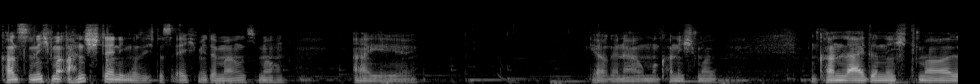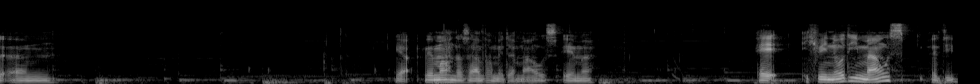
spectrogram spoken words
Kannst du nicht mal anständig, muss ich das echt mit der Maus machen? Ah, je. Ja, genau, man kann nicht mal. Man kann leider nicht mal. Ähm, ja, wir machen das einfach mit der Maus immer. Hey, ich will nur die Maus, äh, die,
